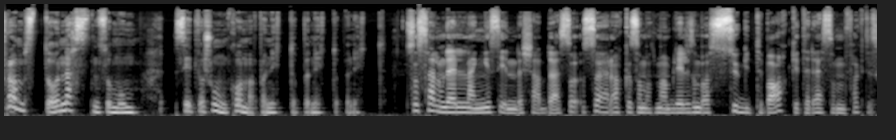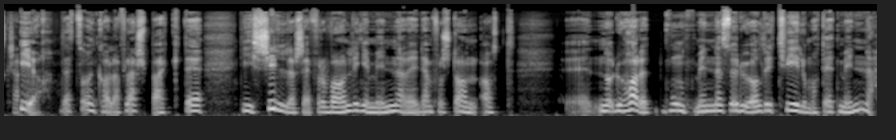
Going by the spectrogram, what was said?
framstår nesten som om situasjonen kommer på nytt og på nytt og på nytt. Så selv om det er lenge siden det skjedde, så, så er det akkurat som at man blir liksom bare sugd tilbake til det som faktisk skjedde? Ja, det er sånn kaller flashback. Det, de skiller seg fra vanlige minner i den forstand at eh, når du har et vondt minne, så er du aldri i tvil om at det er et minne.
